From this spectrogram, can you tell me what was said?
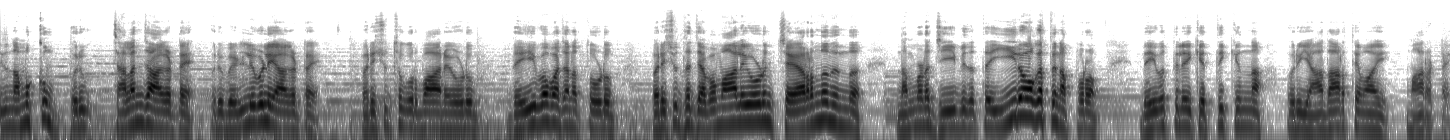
ഇത് നമുക്കും ഒരു ചലഞ്ചാകട്ടെ ഒരു വെല്ലുവിളിയാകട്ടെ പരിശുദ്ധ കുർബാനയോടും ദൈവവചനത്തോടും പരിശുദ്ധ ജപമാലയോടും ചേർന്ന് നിന്ന് നമ്മുടെ ജീവിതത്തെ ഈ ലോകത്തിനപ്പുറം ദൈവത്തിലേക്ക് എത്തിക്കുന്ന ഒരു യാഥാർത്ഥ്യമായി മാറട്ടെ.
